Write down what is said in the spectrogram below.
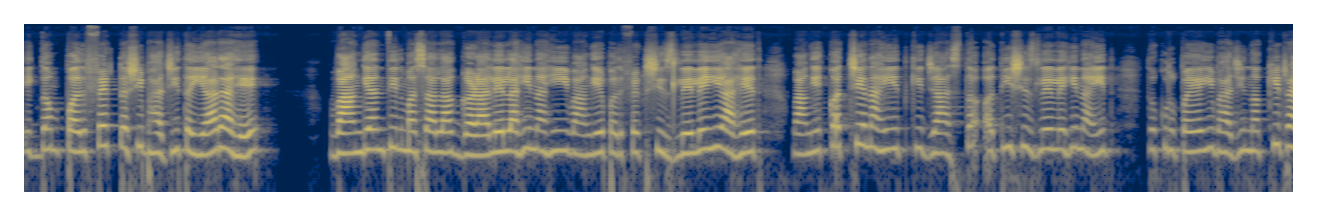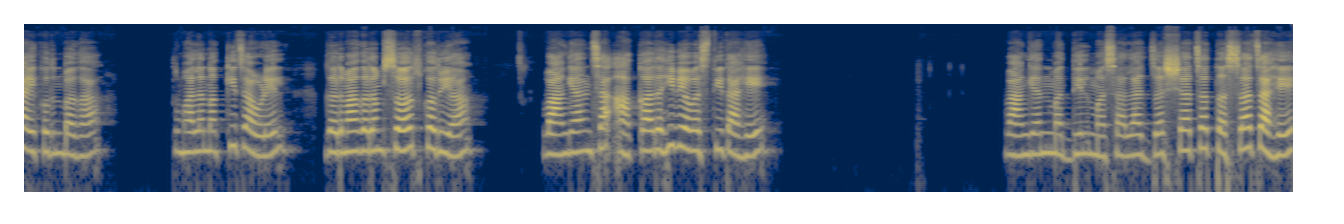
एकदम परफेक्ट अशी भाजी तयार आहे. वांग्यांतील मसाला गळालेलाही नाही वांगे परफेक्ट शिजलेलेही आहेत. वांगे कच्चे नाहीत की जास्त अति शिजलेलेही नाहीत. तर कृपया ही भाजी नक्की ट्राय करून बघा. तुम्हाला नक्कीच आवडेल. गरमागरम सर्व करूया. वांग्यांचा आकारही व्यवस्थित आहे. वांग्यांमधील मसाला जशाचा तसाच आहे.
